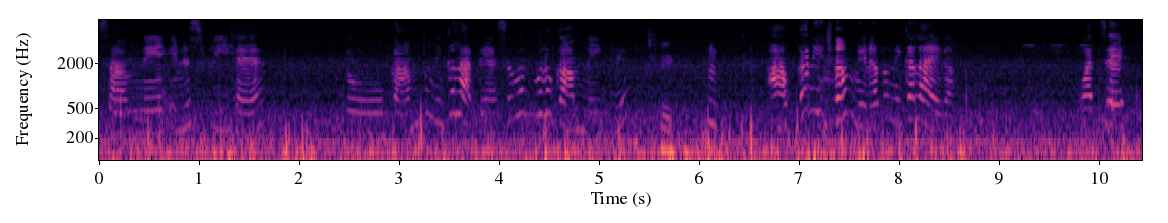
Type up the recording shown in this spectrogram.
सामने इनिसफ्री है। तो काम तो निकल आते हैं। ऐसे मत बोलो काम नहीं थे। ठीक है। आपका नहीं था मेरा तो निकल आएगा। Say?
